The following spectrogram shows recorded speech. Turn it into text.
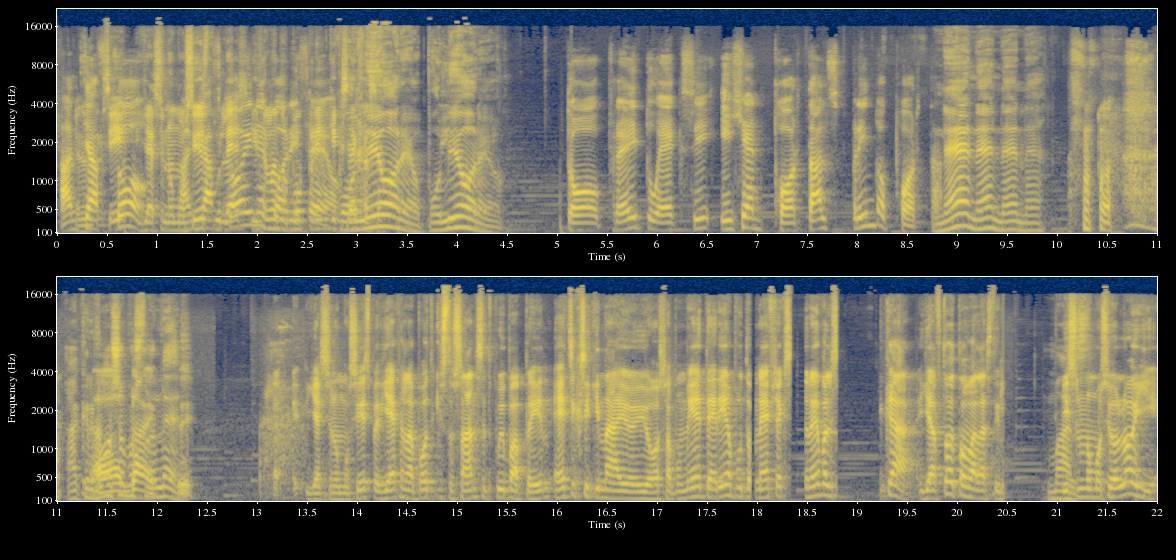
Αν και Εντάξει, αυτό, για αν συνωμοσίες και που λες, αυτό είναι ήθελα να το πω πριν κορυφαίο. και ξέχασα. Πολύ ωραίο, πολύ ωραίο. Το Prey του 6 είχε portals πριν το portal. Ναι, ναι, ναι, ναι. Ακριβώς Α, όπως το εντάξει. λες. Για συνωμοσίες, παιδιά, ήθελα να πω ότι και στο Sunset που είπα πριν, έτσι ξεκινάει ο ιός από μια εταιρεία που τον έφτιαξε και τον έβαλε στα Γι' αυτό το έβαλα στη λίστα. Οι Μάλιστα. συνωμοσιολόγοι.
